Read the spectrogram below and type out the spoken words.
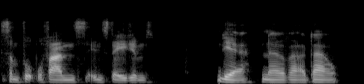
some football fans in stadiums. Yeah, no, without a doubt.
